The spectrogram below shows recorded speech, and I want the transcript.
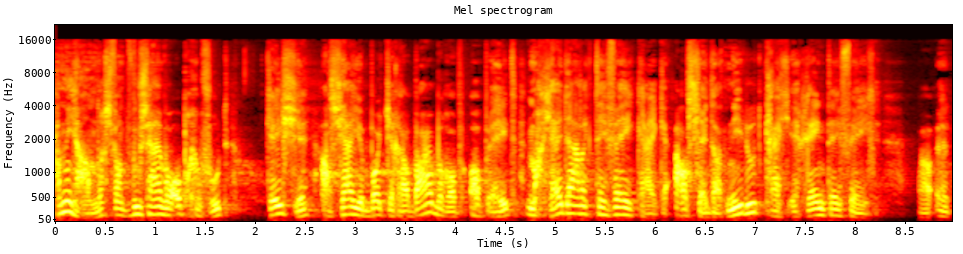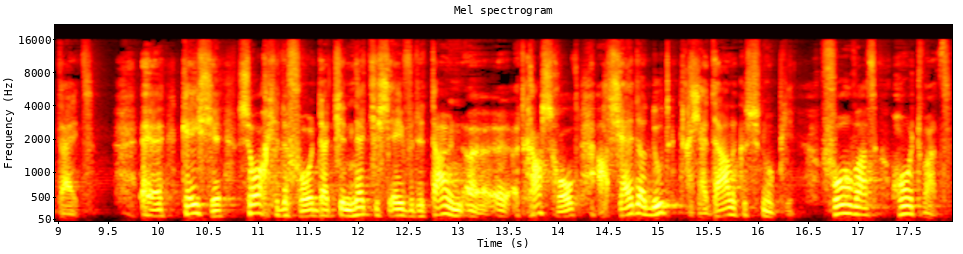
Kan niet anders, want hoe zijn we opgevoed? Keesje, als jij je bordje rabarber op, opeet, mag jij dadelijk tv kijken. Als jij dat niet doet, krijg je geen tv-tijd. Uh, uh, Keesje, zorg je ervoor dat je netjes even de tuin, het gras rolt. Als jij dat doet, krijg jij dadelijk een snoepje. Voor wat hoort wat.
